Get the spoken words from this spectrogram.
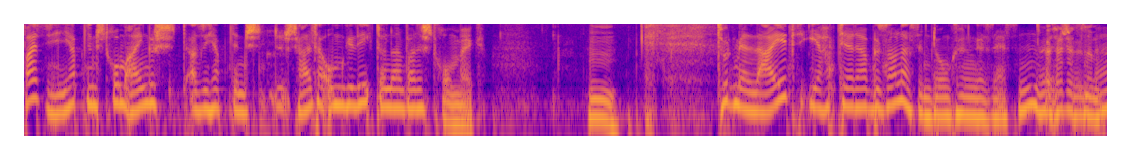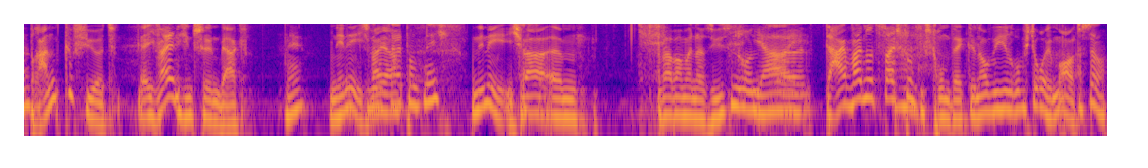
weiß nicht, ich habe den Strom eingestellt, also ich habe den Sch- Schalter umgelegt und dann war der Strom weg. Hm. Tut mir leid, ihr habt ja da besonders im Dunkeln gesessen. Ne, Das hat jetzt zu einem. Brand geführt. Ja, ich war ja nicht in Schönberg. Nee? Nee, nee, ich war ja. Zeitpunkt nicht? Nee, nee, ich war, ähm, war bei meiner Süßen und Ja, äh, da war nur zwei Stunden Strom weg, genau wie hier in Rubichteroth im Ort. Ach so.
